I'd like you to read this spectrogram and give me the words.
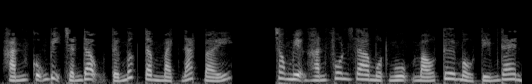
hắn cũng bị chấn động tới mức tâm mạch nát bấy. Trong miệng hắn phun ra một ngụm máu tươi màu tím đen.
